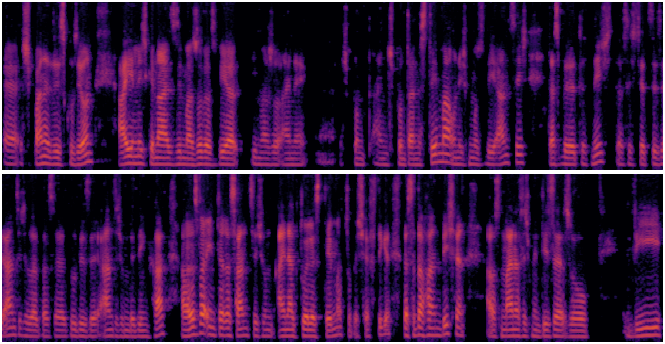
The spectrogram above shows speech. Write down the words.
äh, spannende Diskussion. Eigentlich genau ist es immer so, dass wir immer so eine, äh, ein spontanes Thema und ich muss die Ansicht, das bedeutet nicht, dass ich jetzt diese Ansicht oder dass äh, du diese Ansicht unbedingt hast. Aber das war interessant, sich um ein aktuelles Thema zu beschäftigen. Das hat auch ein bisschen aus meiner Sicht mit dieser so, wie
